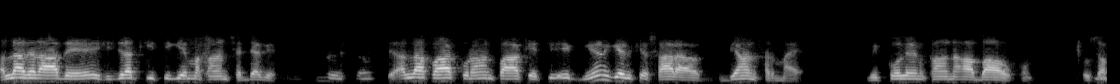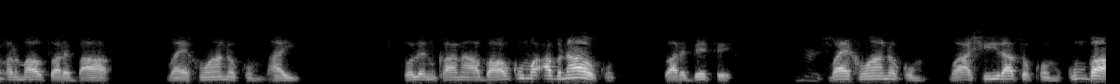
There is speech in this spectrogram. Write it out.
اللہ دے راہ دے ہجرت کیتی گئی مکان چھڈیا گئے گیا اللہ پاک قرآن پاک ایک گن گن کے سارا بیان فرمائے۔ بھی انکان آبا حکم تو فرماؤ تارے باپ و اخوان حکم بھائی۔ کل انکان آبا حکم و ابنا حکم تارے بیٹے۔ و اخوان حکم و عشیرات حکم کمبا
